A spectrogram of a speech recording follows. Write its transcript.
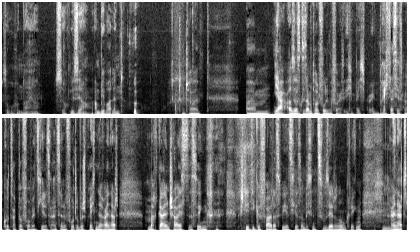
So, von daher ist irgendwie sehr ambivalent. Total. Ähm, ja, also das Gesamtportfolio, bevor ich, ich, ich breche das jetzt mal kurz ab, bevor wir jetzt jedes einzelne Foto besprechen. Der Reinhard macht geilen Scheiß, deswegen besteht die Gefahr, dass wir jetzt hier so ein bisschen zu sehr dran rumklicken. Hm. Reinhard,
